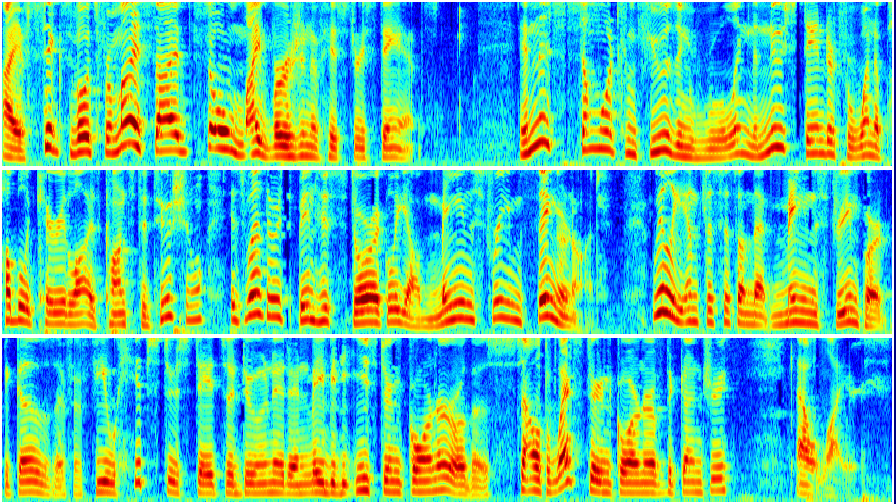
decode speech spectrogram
I have six votes from my side, so my version of history stands. In this somewhat confusing ruling, the new standard for when a public carry law is constitutional is whether it's been historically a mainstream thing or not really emphasis on that mainstream part because if a few hipster states are doing it and maybe the eastern corner or the southwestern corner of the country, outliers.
